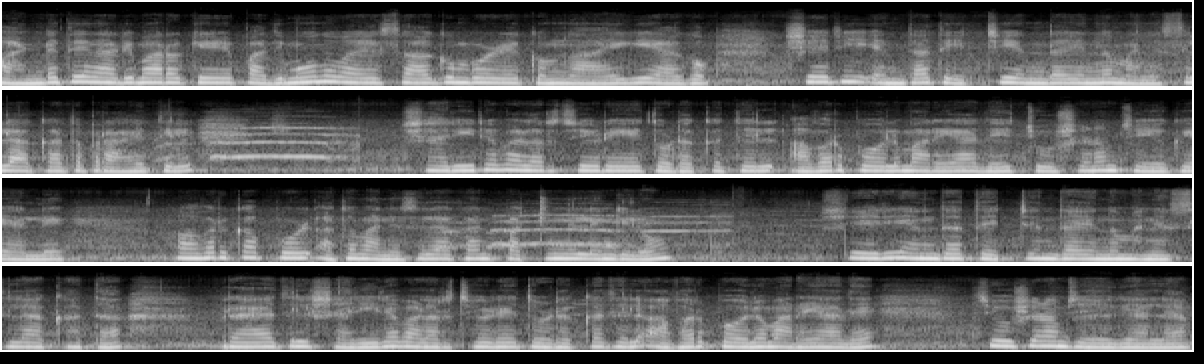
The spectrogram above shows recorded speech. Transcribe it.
പണ്ടത്തെ നടിമാരൊക്കെ പതിമൂന്ന് വയസ്സാകുമ്പോഴേക്കും നായികയാകും. ശരി എന്താ തെറ്റ് എന്താ എന്ന് മനസ്സിലാക്കാത്ത പ്രായത്തിൽ ശരീര വളർച്ചയുടെ തുടക്കത്തിൽ അവർ പോലും അറിയാതെ ചൂഷണം ചെയ്യുകയല്ലേ. അവർക്കപ്പോൾ അത് മനസ്സിലാക്കാൻ പറ്റുന്നില്ലെങ്കിലും ശരി എന്താ തെറ്റെന്താ എന്ന് മനസ്സിലാക്കാത്ത പ്രായത്തിൽ ശരീര വളർച്ചയുടെ തുടക്കത്തിൽ അവർ പോലും അറിയാതെ ചൂഷണം ചെയ്യുകയല്ലേ.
